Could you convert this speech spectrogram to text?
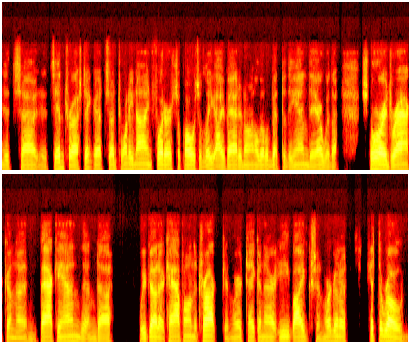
it's uh, it's interesting. It's a 29 footer supposedly. I've added on a little bit to the end there with a storage rack on the back end and uh, we've got a cap on the truck and we're taking our e-bikes and we're going to hit the road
